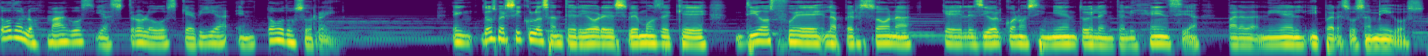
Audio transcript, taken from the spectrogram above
todos los magos y astrólogos que había en todo su reino. En dos versículos anteriores vemos de que Dios fue la persona que les dio el conocimiento y la inteligencia para Daniel y para sus amigos.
